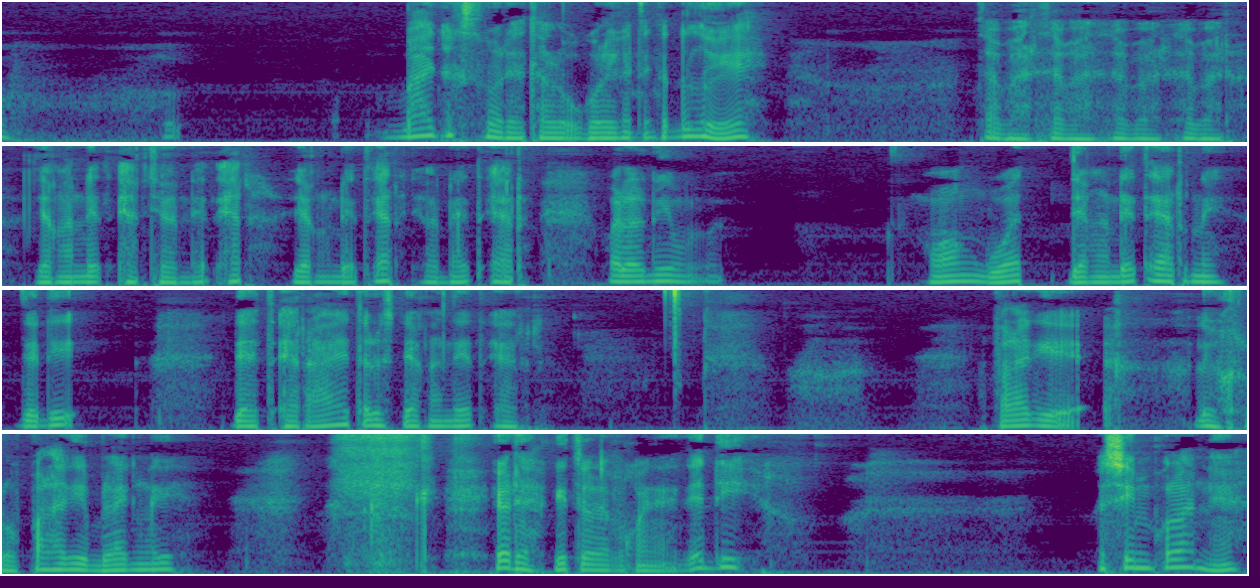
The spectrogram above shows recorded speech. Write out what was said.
Uh, banyak sebenarnya terlalu gue inget-inget dulu ya. Sabar sabar sabar sabar. Jangan dead air jangan dead air jangan dead air jangan dead air. Padahal ini ngomong buat jangan dead air nih. Jadi dead air aja terus jangan dead air. Apalagi duh lupa lagi blank lagi. Ya udah gitu lah pokoknya. Jadi kesimpulannya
